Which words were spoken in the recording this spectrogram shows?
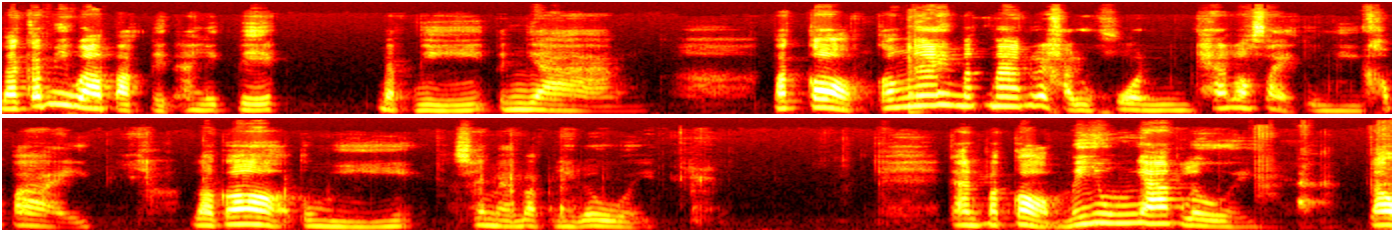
แล้วก็มีวาล์วปากเป็ดอันเล็กๆ แบบนี้เป็นยาง ประกอบก็ง่ายมากๆเลยค่ะทุกคน แค่เราใส่ตรงนี้เข้าไป แล้วก็ตรงนี้ใช่ไหมแบบนี้เลย การประกอบไม่ยุ่งยากเลย เรา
